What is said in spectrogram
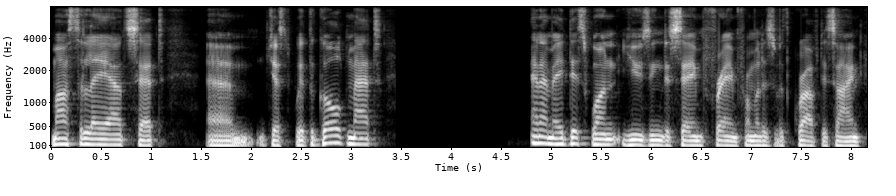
master layout set, um, just with the gold mat. And I made this one using the same frame from Elizabeth Craft Design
